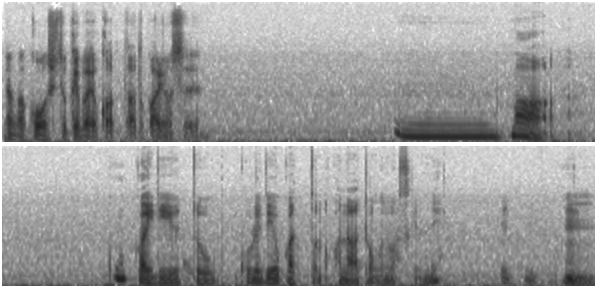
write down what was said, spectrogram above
なんかこうしとけばよかったとかあります？うーんまあ今回で言うとこれで良かったのかなと思いますけどね。うん。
